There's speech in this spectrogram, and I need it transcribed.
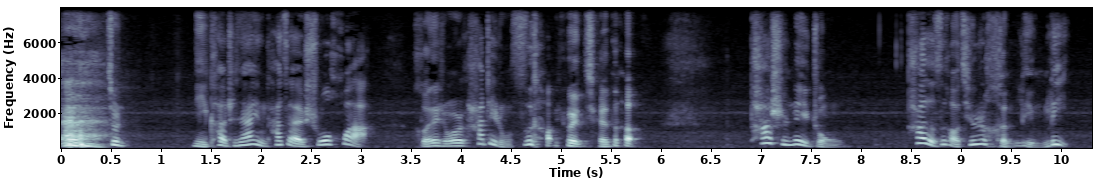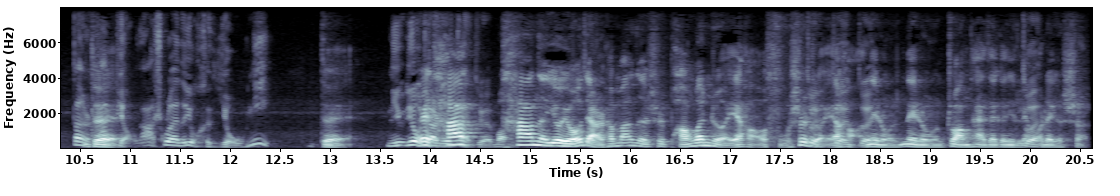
就是你看陈嘉映他在说话和那什么，他这种思考，你会觉得他是那种他的思考其实很凌厉，但是他表达出来的又很油腻。对，你你有这感觉吗？他呢又有点他妈的是旁观者也好，俯视者也好，那种那种状态在跟你聊这个事儿。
